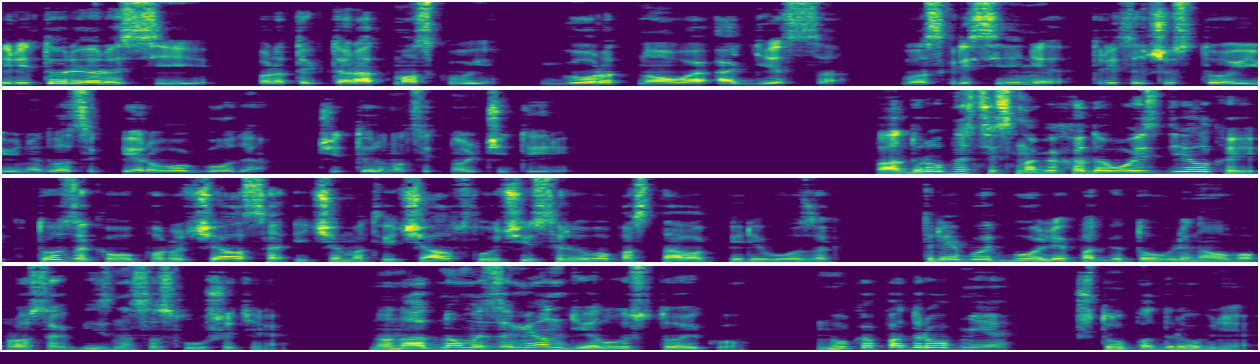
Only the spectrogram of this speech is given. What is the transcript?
Территория России. Протекторат Москвы. Город Новая Одесса. Воскресенье, 36 июня 2021 года. 14.04. Подробности с многоходовой сделкой, кто за кого поручался и чем отвечал в случае срыва поставок перевозок, требует более подготовленного в вопросах бизнеса слушателя. Но на одном из имен делаю стойку. Ну-ка подробнее. Что подробнее?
